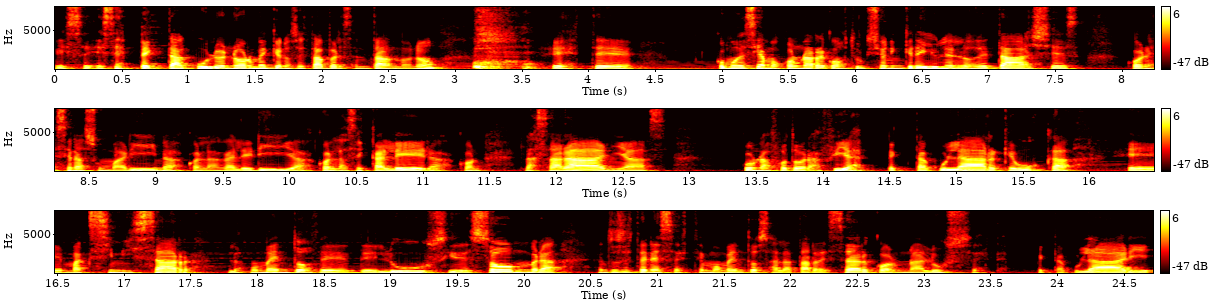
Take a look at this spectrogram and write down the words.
ese, ese espectáculo enorme que nos está presentando, ¿no? Este, como decíamos, con una reconstrucción increíble en los detalles, con escenas submarinas, con las galerías, con las escaleras, con las arañas, con una fotografía espectacular que busca eh, maximizar los momentos de, de luz y de sombra. Entonces tenés este, momentos al atardecer con una luz este, espectacular y,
